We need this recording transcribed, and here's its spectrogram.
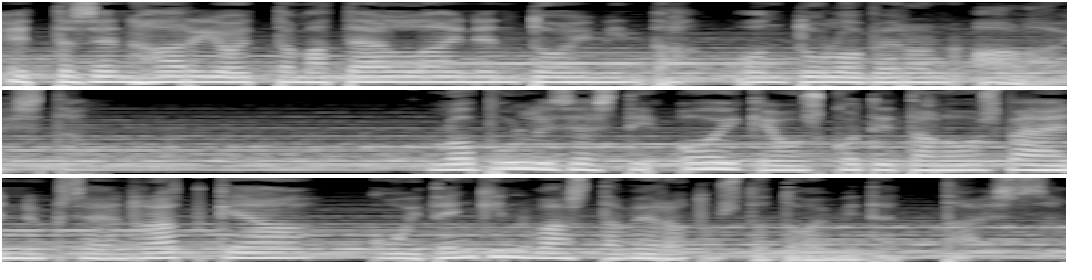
että sen harjoittama tällainen toiminta on tuloveron alaista. Lopullisesti oikeus kotitalousvähennykseen ratkeaa kuitenkin vasta verotusta toimitettaessa. 2.4.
